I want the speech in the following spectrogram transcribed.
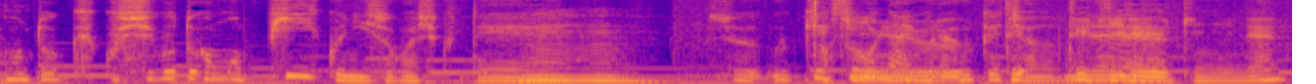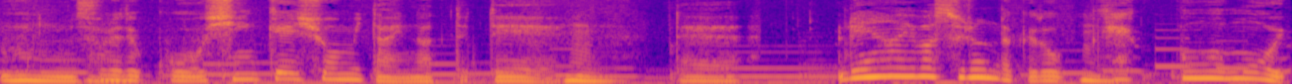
本当結構仕事がもうピークに忙しくて、うんそう受うん、けきれないぐらい受けちゃうのでて適齢期にね。うん、それでこう神経症みたいになっててう、ん。で恋愛はするんだけど、うん。結婚はもう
